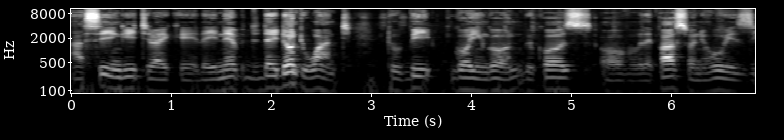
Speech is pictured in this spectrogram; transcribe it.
are seeing it like uh, they never, they don't want to be going on because of the person who is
